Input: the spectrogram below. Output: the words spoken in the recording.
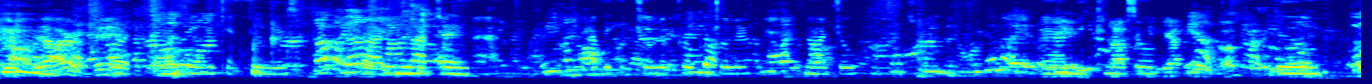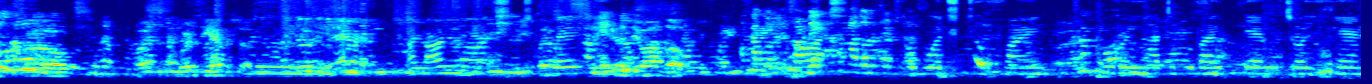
Yeah, I heard But one thing you can't do is that you have to have a controller, pro controller, not Joy-Cons. And you can also do do alarm mods to play all those? awards to find, but you have to buy them so you can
